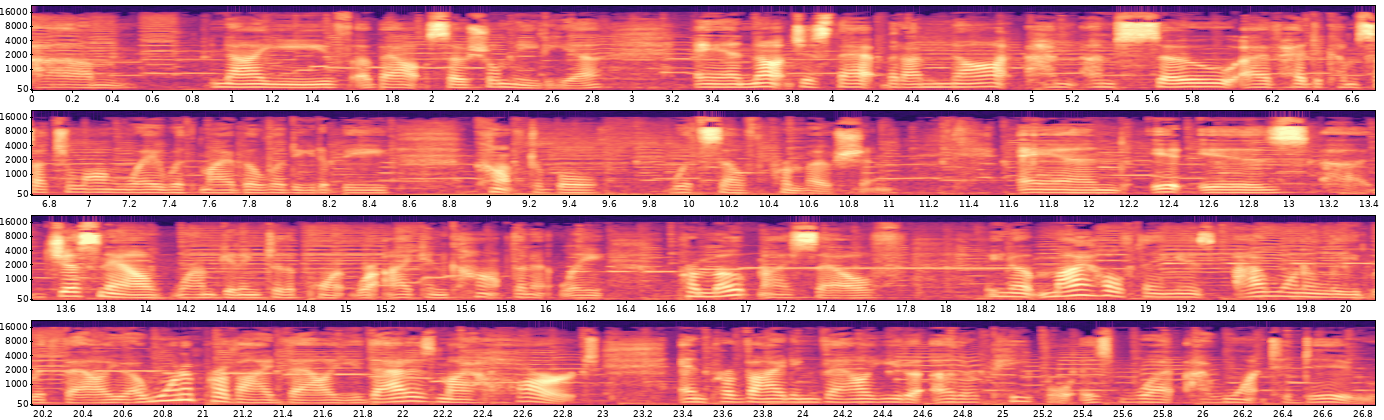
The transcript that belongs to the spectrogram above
um, naive about social media, and not just that, but I'm not, I'm, I'm so, I've had to come such a long way with my ability to be comfortable with self promotion. And it is uh, just now where I'm getting to the point where I can confidently promote myself. You know, my whole thing is I want to lead with value. I want to provide value. That is my heart. And providing value to other people is what I want to do.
